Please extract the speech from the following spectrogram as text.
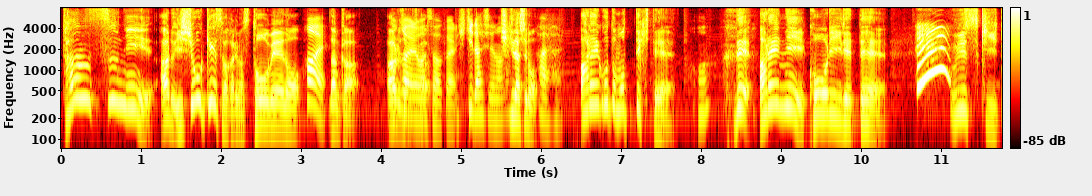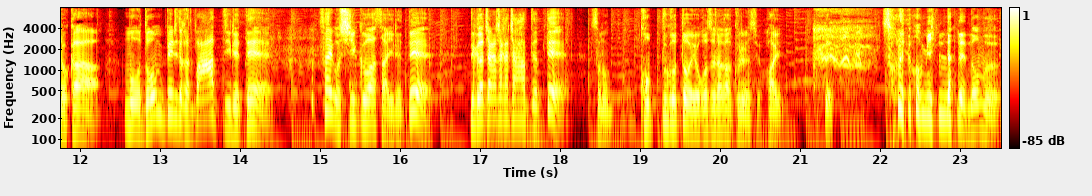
タンスにある衣装ケースわかります？透明の。ーはい。なんかあるじゃないですかます。わかります。引き出しのね。引き出しの。はいはい。あれごと持ってきてあで あれに氷入れてウイスキーとかもうドンペリとかバーって入れて最後シークワーサー入れてでガチャガチャガチャってやってそのコップごと横綱がくれるんですよ。はい。でそれをみんなで飲む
